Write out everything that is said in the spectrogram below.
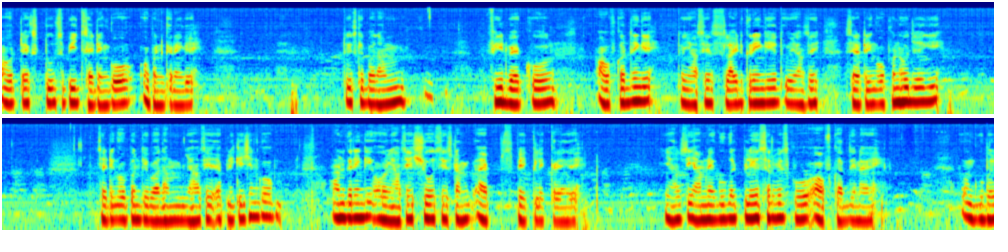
और टेक्स्ट टू स्पीच सेटिंग को ओपन करेंगे। तो इसके बाद हम फीडबैक को ऑफ़ कर देंगे। तो यहाँ से स्लाइड करेंगे तो यहाँ से सेटिंग ओपन हो जाएगी। सेटिंग ओपन के बाद हम यहाँ से एप्लीकेशन को ऑन करेंगे और यहाँ से शो सिस्टम ऐप्स पे क्लिक करेंगे। यहाँ से हमने गूगल प्ले सर्विस को ऑफ़ कर देना है। गूगल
